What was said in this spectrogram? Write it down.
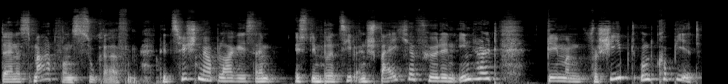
deines Smartphones zugreifen. Die Zwischenablage ist, ein, ist im Prinzip ein Speicher für den Inhalt, den man verschiebt und kopiert.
